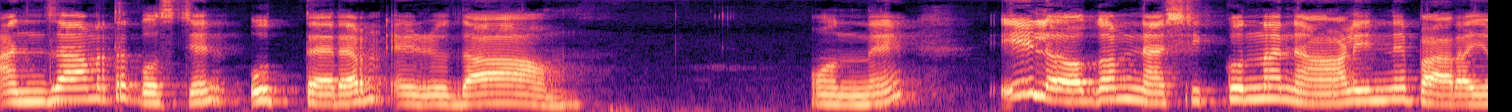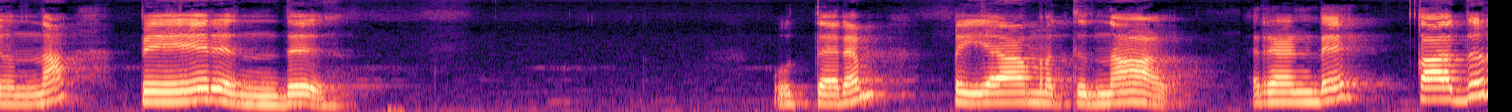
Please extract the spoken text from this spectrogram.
അഞ്ചാമത്തെ ക്വസ്റ്റ്യൻ ഉത്തരം എഴുതാം. ഒന്ന് ഈ ലോകം നശിക്കുന്ന നാളിന് പറയുന്ന പേരെന്ത്? ഉത്തരം ഖിയാമത്ത് നാൾ രണ്ട് ഖദർ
